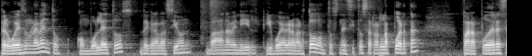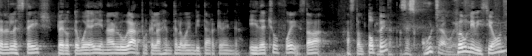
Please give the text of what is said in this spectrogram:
Pero voy a hacer un evento con boletos de grabación, van a venir y voy a grabar todo. Entonces necesito cerrar la puerta para poder hacer el stage, pero te voy a llenar el lugar porque la gente la voy a invitar a que venga. Y de hecho fue, estaba hasta el tope. Se escucha, güey. Fue Univisión,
